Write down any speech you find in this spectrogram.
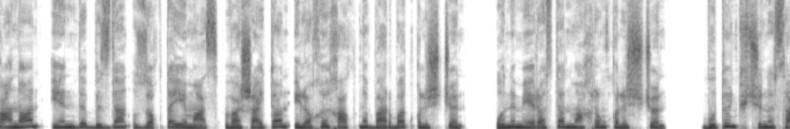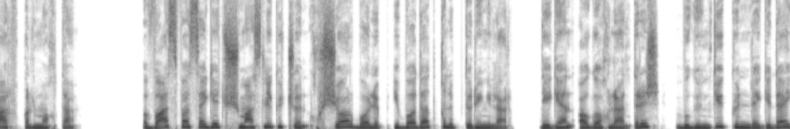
qanon endi bizdan uzoqda emas va shayton ilohiy xalqni barbod qilish uchun uni merosdan mahrum qilish uchun butun kuchini sarf qilmoqda. Vasvasaga tushmaslik uchun hushyor bo'lib ibodat qilib turinglar degan ogohlantirish bugungi kundagiday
